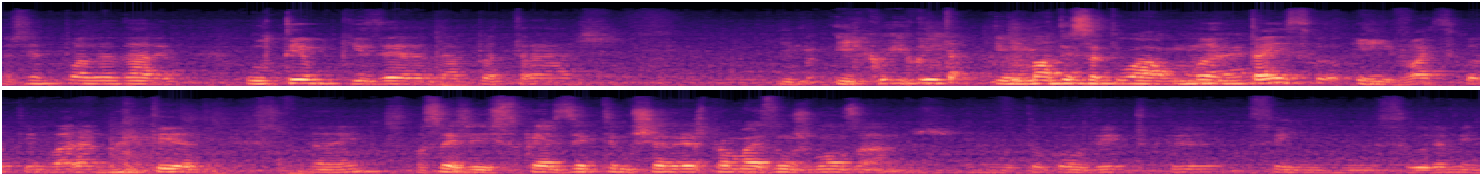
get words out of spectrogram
a gente pode andar o tempo que quiser andar para trás. E, e, e, e mantém-se atual, não é? Mantém-se e vai-se continuar a manter, não é? Ou seja, isso quer dizer que temos xadrez para mais uns bons anos? Eu estou convicto que sim, seguramente.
